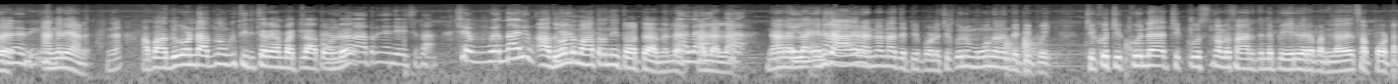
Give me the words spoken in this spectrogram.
അതെ അങ്ങനെയാണ്. ഏ, അപ്പൊ അതുകൊണ്ട് അത് നമുക്ക് തിരിച്ചറിയാൻ പറ്റില്ലാത്തതുകൊണ്ട് അതുകൊണ്ട് മാത്രം ഞാൻ ജയിച്ചതാ. പക്ഷെ എന്നാലും അതുകൊണ്ട് മാത്രം നീ തോറ്റാന്നല്ലേ? അല്ലല്ല. ഞാനല്ല എനിക്ക് ആകെ രണ്ടെണ്ണം തെറ്റിപ്പോളൂ ചിക്കുന് മൂന്നെണ്ണം തെറ്റിപ്പോയി. ചിക്കു ചിക്കുവിന്റെ ചിക്കൂസ് എന്നുള്ള സാധനത്തിന്റെ പേര് വരെ പറഞ്ഞില്ല. അതായത് സപ്പോർട്ട.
